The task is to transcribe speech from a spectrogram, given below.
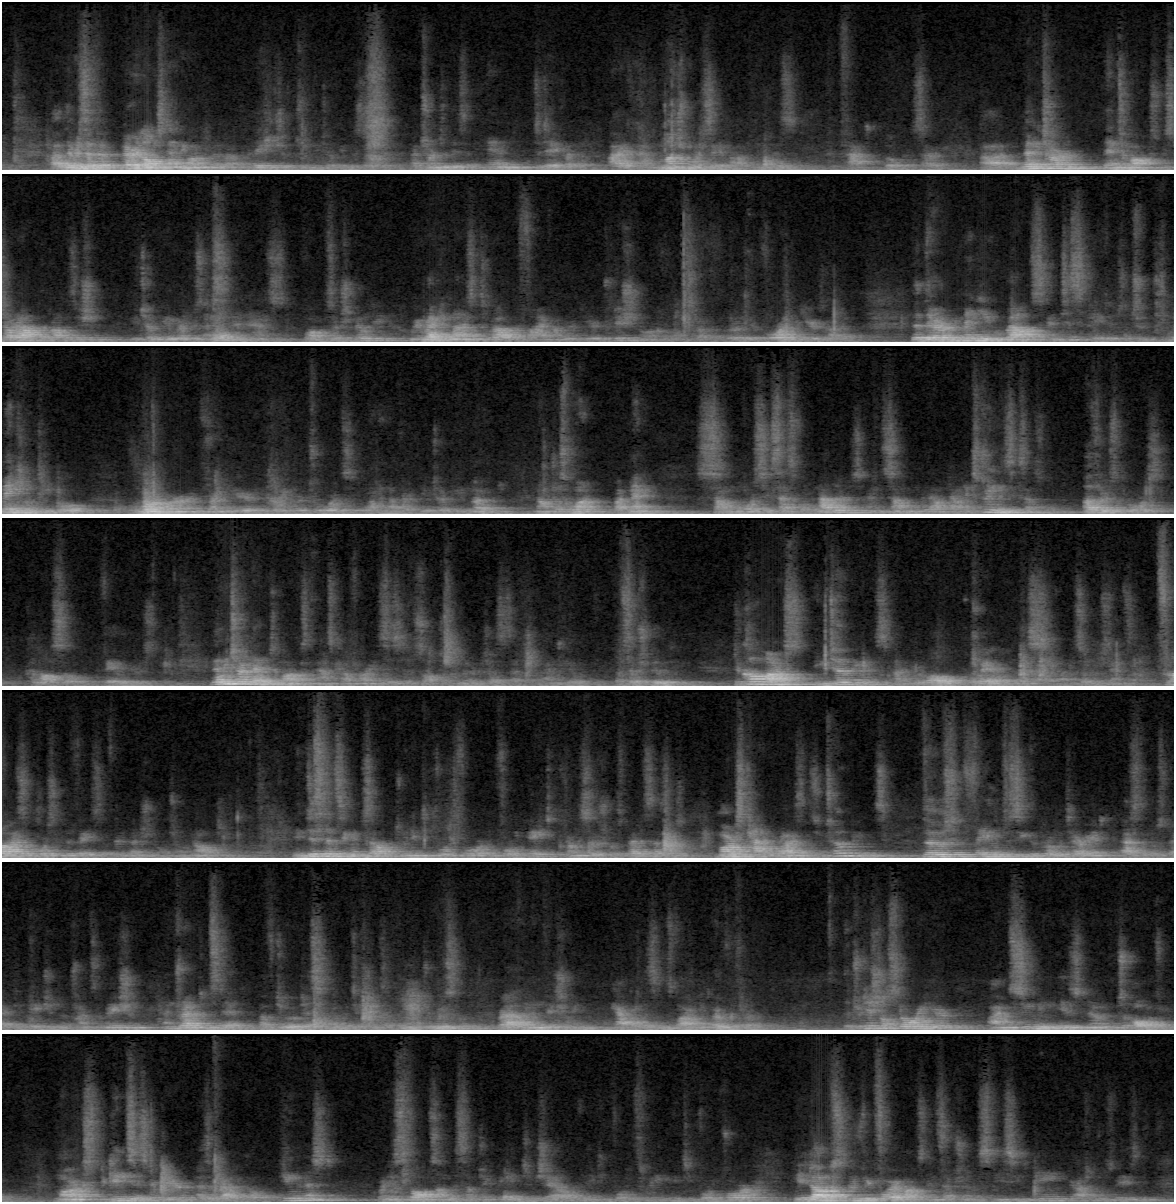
Uh, there is a very long-standing argument about the relationship between utopia and dystopia. I turn to this at the end today, but I have much more to say about it in this fat book. So uh, let me turn then to Marx. We start out with the proposition utopia represents an enhanced form of. We recognize it throughout the 500-year tradition, or earlier 400 years rather, that there are many routes anticipated to making people warmer and friendlier and kinder towards one another, the utopian mode. Not just one, but many. Some more successful than others, and some, without doubt, extremely successful. Others, of course, colossal failures. Let me turn then to Marx and ask how far his system sought to promote just such an ideal of sociability. To call Marx a utopianist, uh, you're all aware of this uh, circumstance, flies, of course, in the face of conventional terminology. In distancing himself between 1844 and 48 from his socialist predecessors, Marx categorized as utopians those who failed to see the proletariat as the prospective agent of transformation and dreamt instead of duodecimo editions of the New Jerusalem, rather than envisioning capitalism's violent overthrow. The traditional story here, I'm assuming, is known to all of you. Marx begins his career as a radical humanist when his thoughts on the subject begin to gel in 1843, 1844. He adopts Ludwig Feuerbach's conception of species being, rational species,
